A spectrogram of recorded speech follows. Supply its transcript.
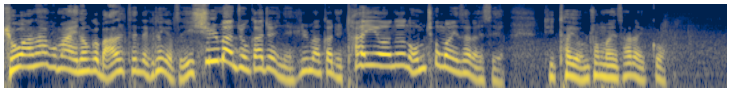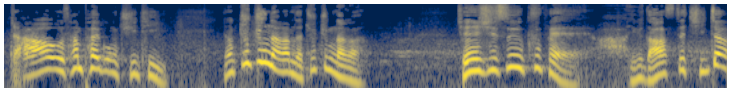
교환하고 막 이런 거 많을 텐데 그런 게 없어요. 이 휠만 좀 까져 있네요. 휠만 까져. 타이어는 엄청 많이 살아 있어요. 뒷 타이어 엄청 많이 살아 있고. 아우, 380 GT. 그냥 쭉쭉 나갑니다. 쭉쭉 나가. 제네시스 쿠페. 아, 이거 나왔을 때 진짜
